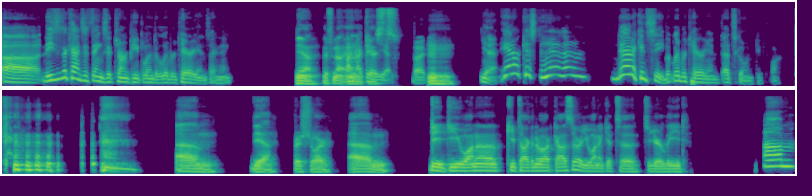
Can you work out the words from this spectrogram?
uh these are the kinds of things that turn people into libertarians i think Yeah, if not I'm not there yet. anarchists. but Mhm. yeah anarchist yeah, that, that i can see but libertarian that's going too far um, yeah, for sure. Um, do do you want to keep talking about Gaza, or you want to get to to your lead? um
